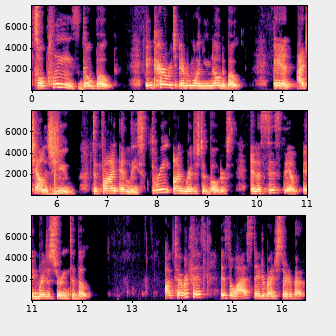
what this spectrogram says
So please go vote. Encourage everyone you know to vote. And I challenge you to find at least three unregistered voters and assist them in registering to vote. October 5th is the last day to register to vote.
